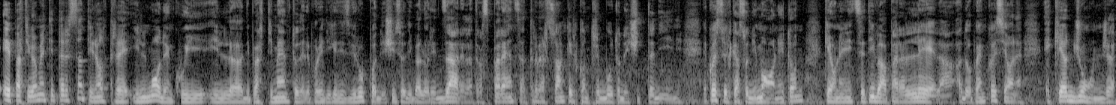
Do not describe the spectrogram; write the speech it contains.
È particolarmente interessante inoltre il modo in cui il Dipartimento delle Politiche di Sviluppo ha deciso di valorizzare la trasparenza attraverso anche il contributo dei cittadini. E questo è il caso di Moniton che è un'iniziativa parallela ad Open Coesione e che aggiunge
